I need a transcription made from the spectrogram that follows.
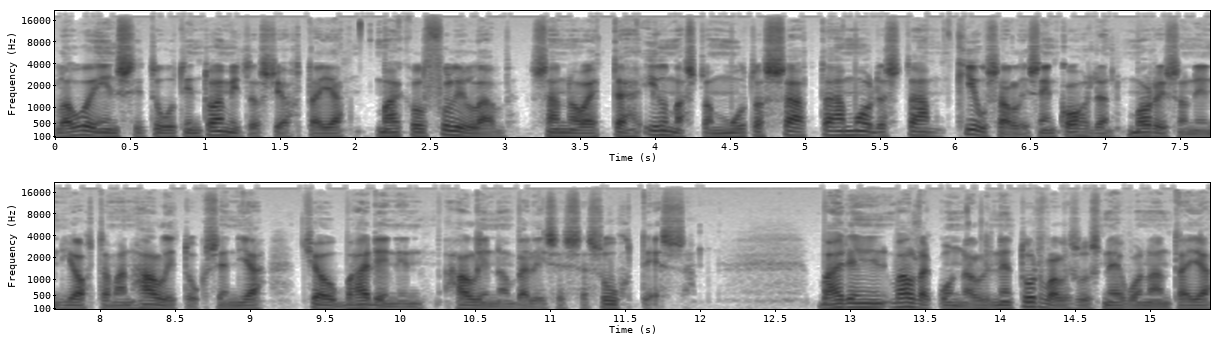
Lowe-instituutin toimitusjohtaja Michael Fulilove sanoo, että ilmastonmuutos saattaa muodostaa kiusallisen kohdan Morrisonin johtavan hallituksen ja Joe Bidenin hallinnon välisessä suhteessa – Bidenin valtakunnallinen turvallisuusneuvonantaja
